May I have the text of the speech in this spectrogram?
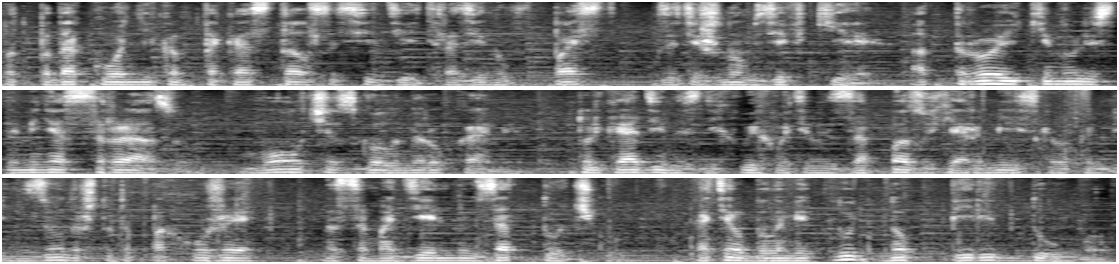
под подоконником, так и остался сидеть, разинув пасть в затяжном зевке. А трое кинулись на меня сразу, молча с голыми руками. Только один из них выхватил из-за пазухи армейского комбинезона что-то похожее на самодельную заточку. Хотел было метнуть, но передумал.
